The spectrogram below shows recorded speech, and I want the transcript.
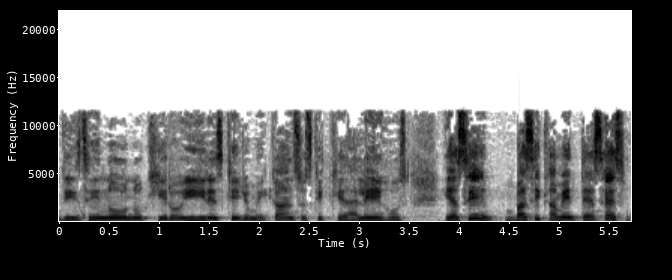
dice no no quiero ir, es que yo me canso, es que queda lejos y así, básicamente es eso.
